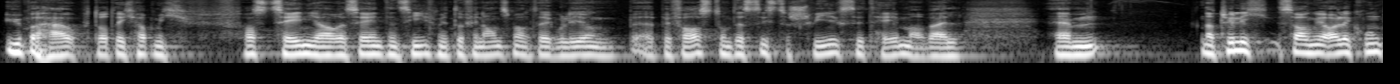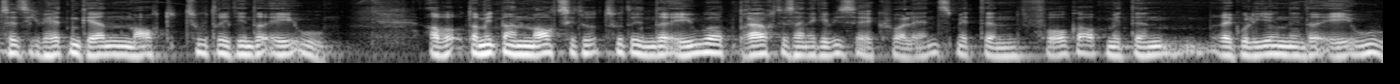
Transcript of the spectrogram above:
überhaupt. Oder ich habe mich fast zehn Jahre sehr intensiv mit der Finanzmarktregulierung äh, befasst und das ist das schwierigste Thema, weil ähm, natürlich sagen wir alle grundsätzlich, wir hätten gerne einen Marktzutritt in der EU. Aber damit man einen Marktzutritt in der EU hat, braucht es eine gewisse Äquivalenz mit den Vorgaben, mit den Regulierungen in der EU.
